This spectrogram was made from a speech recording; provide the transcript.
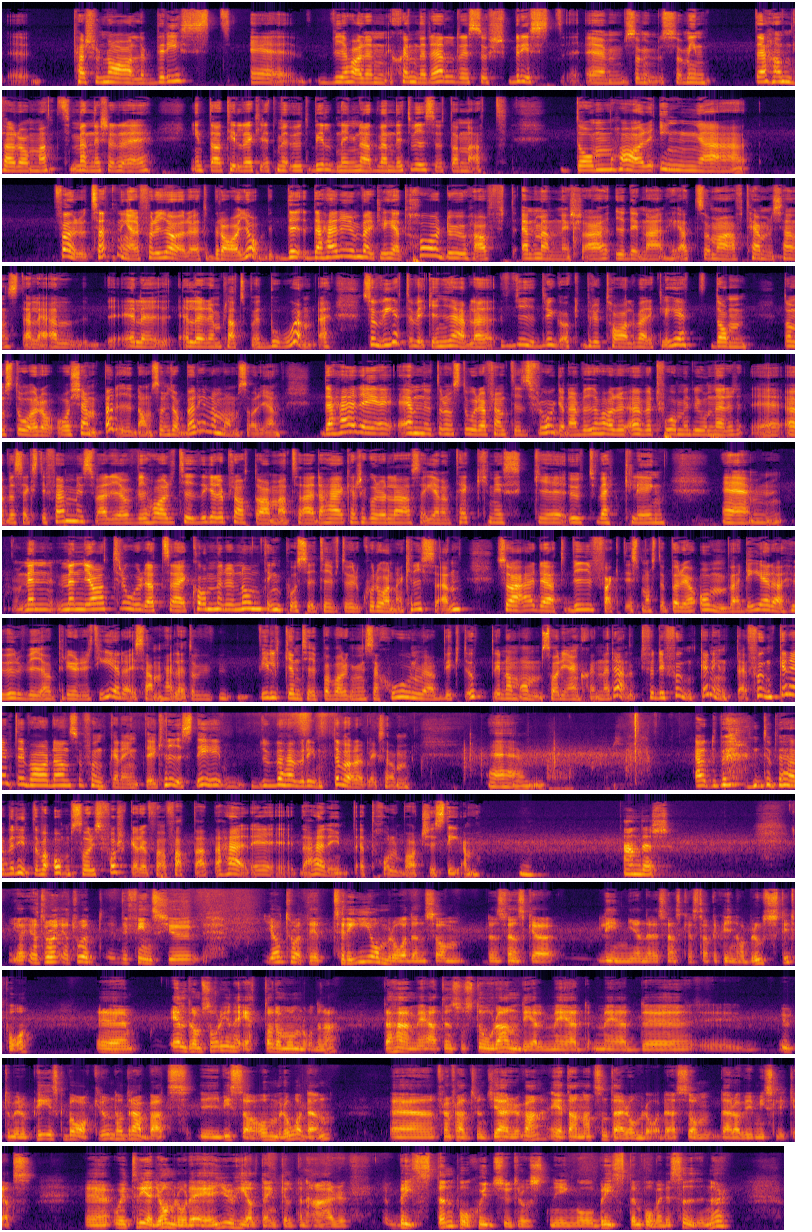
personalbrist. Eh, vi har en generell resursbrist eh, som, som inte det handlar om att människor inte har tillräckligt med utbildning nödvändigtvis, utan att de har inga förutsättningar för att göra ett bra jobb. Det, det, här är ju en verklighet. Har du haft en människa i din närhet som har haft hemtjänst eller, eller, eller en plats på ett boende, så vet du vilken jävla vidrig och brutal verklighet de de står och, och kämpar i, de som jobbar inom omsorgen. Det här är en av de stora framtidsfrågorna. Vi har över två miljoner eh, över 65 i Sverige och vi har tidigare pratat om att här, det här kanske går att lösa genom teknisk eh, utveckling. Eh, men, men jag tror att så här, kommer det någonting positivt ur coronakrisen så är det att vi faktiskt måste börja omvärdera hur vi har prioriterat i samhället och vilken typ av organisation vi har byggt upp inom omsorgen generellt. För det funkar inte. Funkar det inte i vardagen så funkar det inte i kris. Det är, du behöver inte vara liksom... Ehm, ja, du, du, behöver inte vara omsorgsforskare för att fatta att det här är, det här är inte ett hållbart system. Mm. Anders? Jag, jag, tror, jag tror att det finns ju... Jag tror att det är tre områden som den svenska linjen eller svenska strategin har brustit på. Eh, äldreomsorgen är ett av de områdena. Det här med att en så stor andel med, med eh, utomeuropeisk bakgrund har drabbats i vissa områden. Eh, framförallt runt Järva är ett annat sånt där område som där har vi misslyckats. Eh, och ett tredje område är ju helt enkelt den här bristen på skyddsutrustning och bristen på mediciner.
